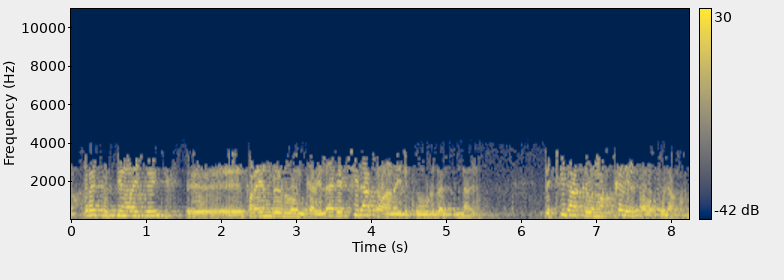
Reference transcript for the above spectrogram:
അത്ര കൃത്യമായിട്ട് പറയേണ്ടതുള്ളൂ എനിക്കറിയില്ല. രക്ഷിതാക്കളാണ് ഇതിൽ കൂടുതൽ ഉണ്ടാകുക രക്ഷിതാക്കൾ മക്കളിൽ തവക്കുലാക്കും.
